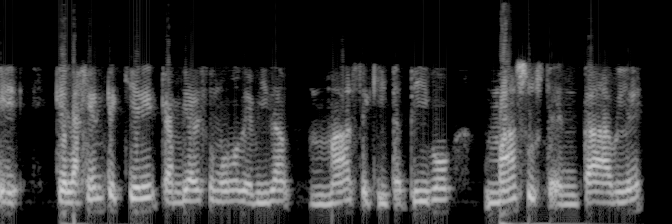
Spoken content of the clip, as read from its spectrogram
que la gente quiere cambiar su modo de vida más equitativo, más sustentable,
